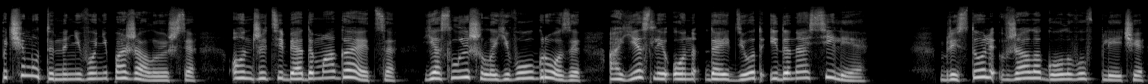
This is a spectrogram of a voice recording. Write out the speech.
«Почему ты на него не пожалуешься? Он же тебя домогается. Я слышала его угрозы. А если он дойдет и до насилия?» Бристоль вжала голову в плечи,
